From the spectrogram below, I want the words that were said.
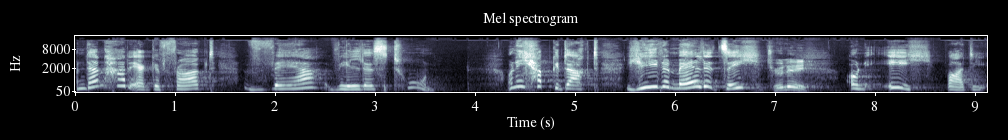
Und dann hat er gefragt, wer will das tun? Und ich habe gedacht, jeder meldet sich. Natürlich. Und ich war die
